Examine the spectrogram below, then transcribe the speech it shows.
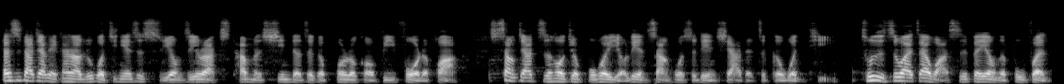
但是大家可以看到，如果今天是使用 Xerox 他们新的这个 Protocol V4 的话，上架之后就不会有链上或是链下的这个问题。除此之外，在瓦斯费用的部分，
